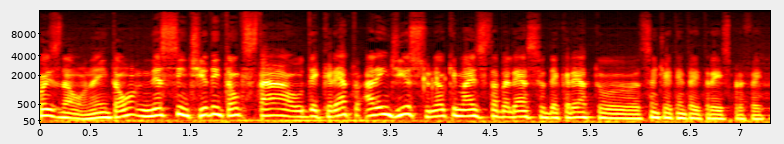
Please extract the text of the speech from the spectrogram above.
Pois não, né? Então, nesse sentido, então, que está o decreto, além disso, né? O que mais estabelece o decreto 183, prefeito?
